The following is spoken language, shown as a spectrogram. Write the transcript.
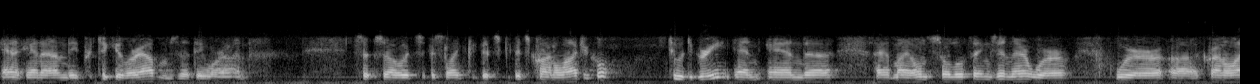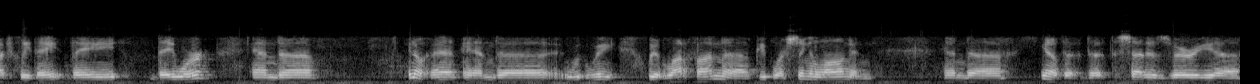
and, and on the particular albums that they were on. So, so it's it's like it's it's chronological to a degree, and and uh, I have my own solo things in there where where uh, chronologically they they they were, and uh, you know, and, and uh, we we have a lot of fun. Uh, people are singing along, and and uh, you know, the, the the set is very uh,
